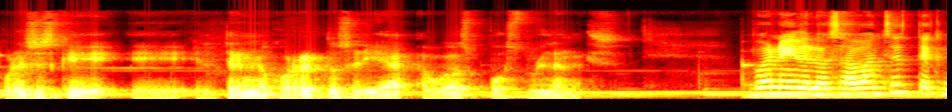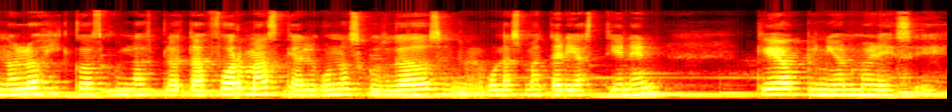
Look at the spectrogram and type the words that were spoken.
Por eso es que eh, el término correcto sería abogados postulantes. Bueno, y de los avances tecnológicos con las plataformas que algunos juzgados en algunas materias tienen, ¿qué opinión merece?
